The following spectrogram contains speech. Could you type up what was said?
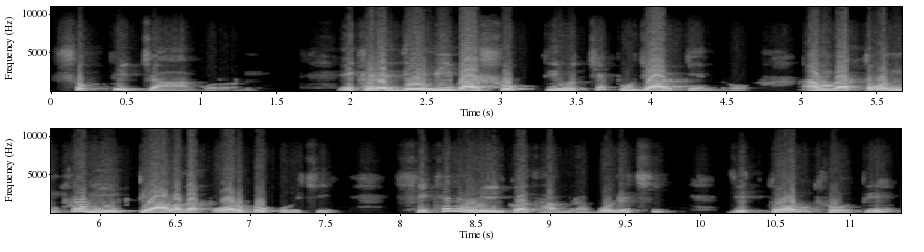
শক্তির জাগরণ। এখানে দেবী বা শক্তি হচ্ছে পূজার কেন্দ্র। আমরা তন্ত্র নিয়ে একটি আলাদা পর্ব করেছি, সেখানেও এই কথা আমরা বলেছি যে তন্ত্রতে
